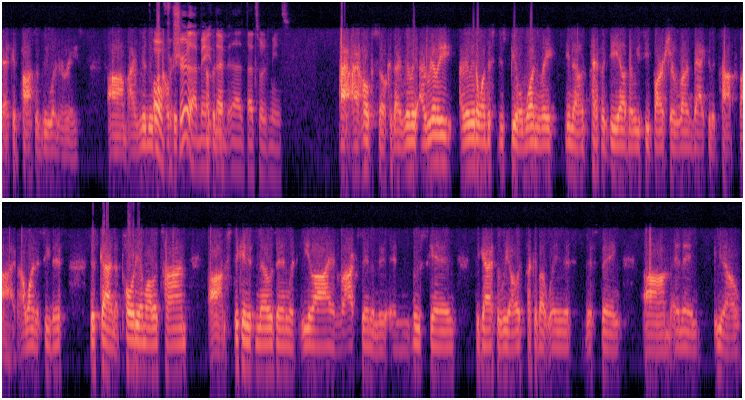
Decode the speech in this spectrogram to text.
that could possibly win a race. Um, I really oh for sure that, may, that, that, that's what it means. I, I hope so because I really, I really, I really don't want this to just be a one race, you know, type of deal that we see Barcia run back to the top five. I want to see this this guy on the podium all the time, um, sticking his nose in with Eli and Roczen and, and Musquin, the guys that we always talk about winning this this thing, um, and then you know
